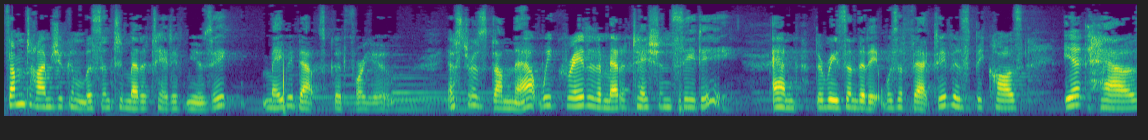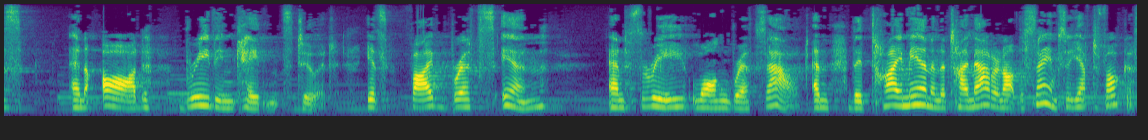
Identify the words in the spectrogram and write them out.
sometimes you can listen to meditative music. Maybe that's good for you. Esther has done that. We created a meditation CD and the reason that it was effective is because it has an odd breathing cadence to it. It's five breaths in and three long breaths out. And the time in and the time out are not the same so you have to focus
